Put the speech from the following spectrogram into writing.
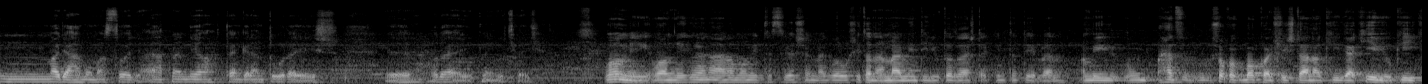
mm, nagy álmom azt, hogy átmenni a tengeren túlra és ö, oda eljutni, úgyhogy van még, van még olyan állam, amit szívesen megvalósítanám már, mint így utazás tekintetében? Ami úgy, hát sokak bakancslistának hívják, hívjuk így.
